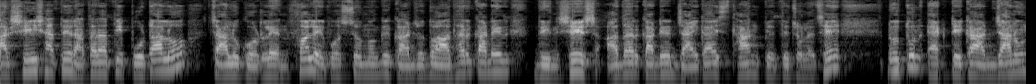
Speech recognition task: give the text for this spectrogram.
আর সেই সাথে রাতারাতি পোর্টালও চালু করলেন, ফলে পশ্চিমবঙ্গে কার্যত আধার কার্ডের দিন শেষ, আধার কার্ডের জায়গায় স্থান পেতে চলেছে নতুন একটি কার্ড। জানুন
